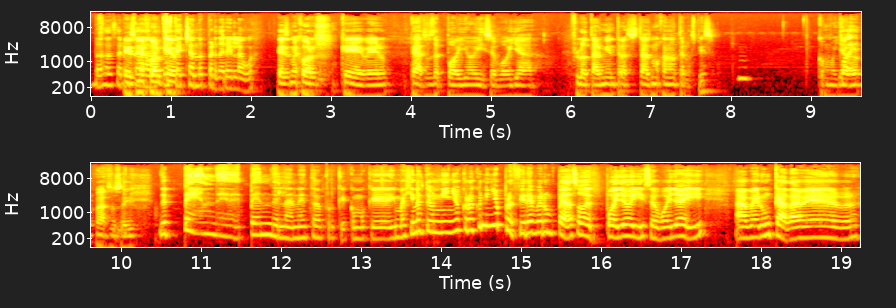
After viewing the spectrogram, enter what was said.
vas a ser un Es cadáver mejor que, que- está echando a perder el agua. Es mejor que ver pedazos de pollo y cebolla flotar mientras estás mojándote los pies. Como ya Pues- va a suceder. Depende, depende la neta, porque como que imagínate un niño, creo que un niño prefiere ver un pedazo de pollo y cebolla ahí a ver un cadáver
